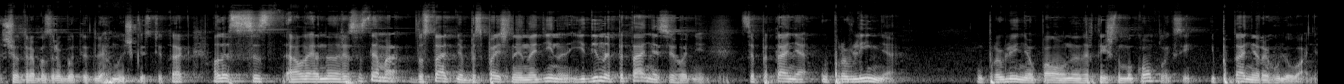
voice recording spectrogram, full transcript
що треба зробити для гнучкості, так але але енергосистема достатньо безпечна і надійна. Єдине питання сьогодні це питання управління, управління в паливно-енергетичному комплексі і питання регулювання.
